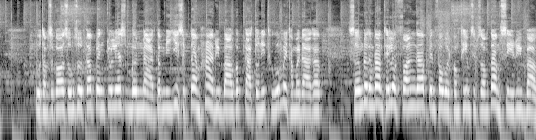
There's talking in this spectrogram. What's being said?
69 ผู้ทำสกอร์สูงสุดครับเป็นจูเลียสเบอร์นาร์ดครับมี 20 แต้ม 5 รีบาวด์ครับการตัวนี้ถือว่าไม่ธรรมดาครับ เสริมด้วยทางด้านเทเลอร์ฟังครับเป็นฟอร์เวิร์ดของทีม 12 แต้ม 4 รีบาว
